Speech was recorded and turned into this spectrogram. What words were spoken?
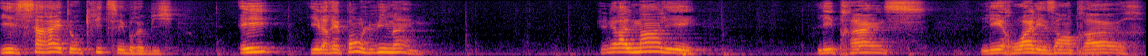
Il s'arrête au cri de ses brebis et il répond lui-même. Généralement, les, les princes, les rois, les empereurs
